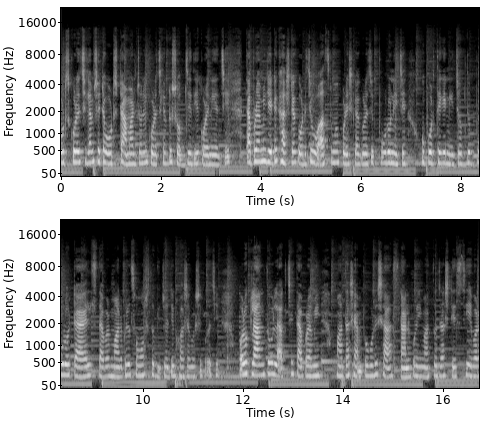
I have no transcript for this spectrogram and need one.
ওটস করেছিলাম, সেটা ওটসটা আমার জন্যই করেছিলাম, একটু সবজি দিয়ে করে নিয়েছি। তারপরে আমি যেটা কাজটা করেছি, ওয়াশরুমও পরিষ্কার করেছি, পুরো নিচে, উপর থেকে নিচে অব্দি পুরো টাইলস, তারপর মার্বেল, সমস্ত কিছু যে ঘষাঘষি করেছি। বড় ক্লান্তও লাগছে, তারপর আমি মাথা শ্যাম্পু করে স্নান করে এই মাত্র জাস্ট এসছি, এবার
